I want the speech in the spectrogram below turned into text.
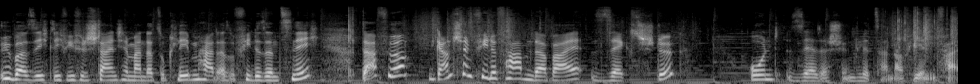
übersichtlich, wie viele Steinchen man dazu kleben hat. Also viele sind es nicht. Dafür ganz schön viele Farben dabei, sechs Stück und sehr, sehr schön glitzernd auf jeden Fall.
